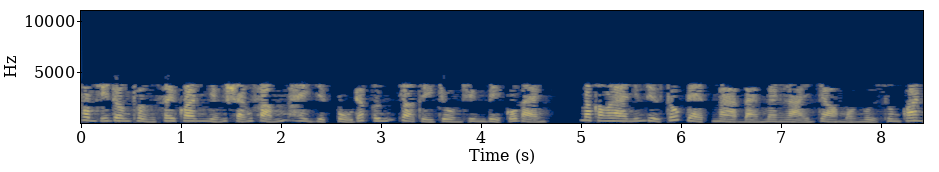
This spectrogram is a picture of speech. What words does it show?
không chỉ đơn thuần xoay quanh những sản phẩm hay dịch vụ đáp ứng cho thị trường chuyên biệt của bạn, mà còn là những điều tốt đẹp mà bạn mang lại cho mọi người xung quanh.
